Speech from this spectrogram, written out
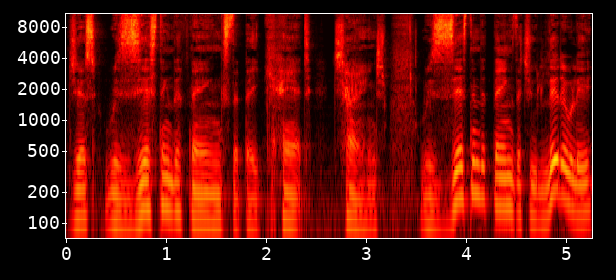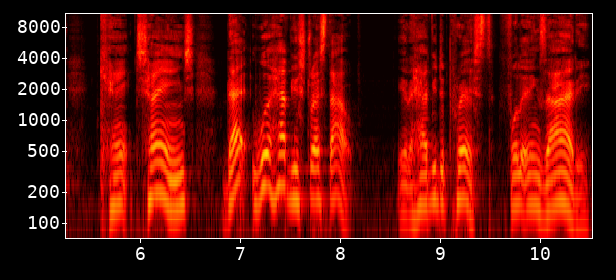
just resisting the things that they can't change. Resisting the things that you literally can't change, that will have you stressed out. It'll have you depressed, full of anxiety,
